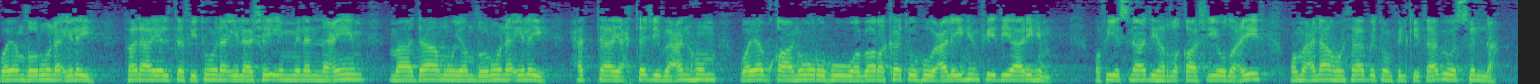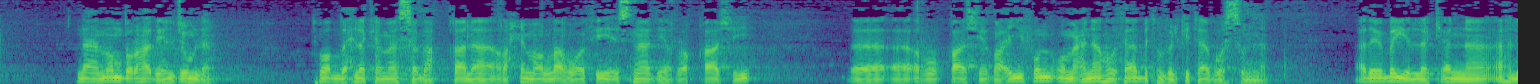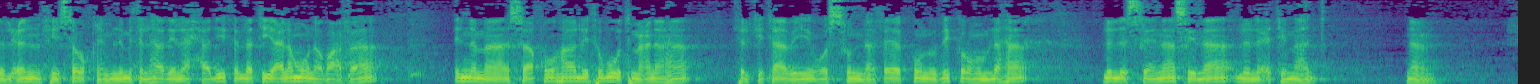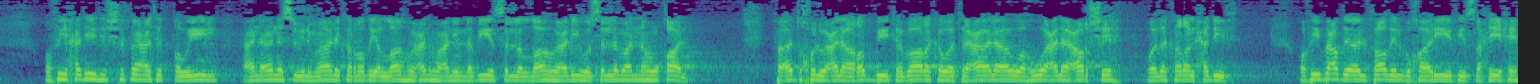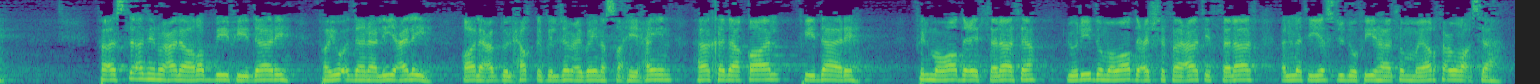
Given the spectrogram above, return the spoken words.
وينظرون إليه فلا يلتفتون إلى شيء من النعيم ما داموا ينظرون إليه حتى يحتجب عنهم ويبقى نوره وبركته عليهم في ديارهم. وفي إسناده الرقاشي ضعيف ومعناه ثابت في الكتاب والسنة. نعم انظر هذه الجملة. توضح لك ما سبق. قال رحمه الله وفي إسناده الرقاشي آه، آه، الرقاشي ضعيف ومعناه ثابت في الكتاب والسنة. هذا يبين لك أن أهل العلم في سوقهم لمثل هذه الأحاديث التي يعلمون ضعفها إنما ساقوها لثبوت معناها في الكتاب والسنة فيكون ذكرهم لها للاستئناس لا للاعتماد. نعم. وفي حديث الشفاعة الطويل عن أنس بن مالك رضي الله عنه عن النبي صلى الله عليه وسلم أنه قال فأدخل على ربي تبارك وتعالى وهو على عرشه وذكر الحديث. وفي بعض ألفاظ البخاري في صحيحه فأستأذن على ربي في داره فيؤذن لي عليه. قال عبد الحق في الجمع بين الصحيحين هكذا قال في داره. في المواضع الثلاثة يريد مواضع الشفاعات الثلاث التي يسجد فيها ثم يرفع رأسه.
